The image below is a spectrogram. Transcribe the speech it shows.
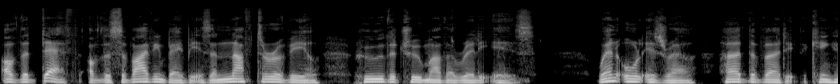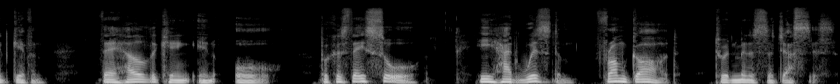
of the death of the surviving baby is enough to reveal who the true mother really is. When all Israel heard the verdict the king had given, they held the king in awe, because they saw he had wisdom from God to administer justice.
